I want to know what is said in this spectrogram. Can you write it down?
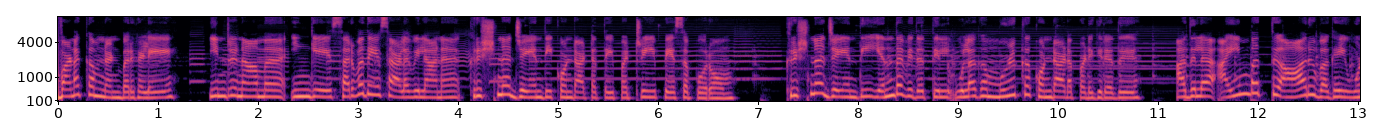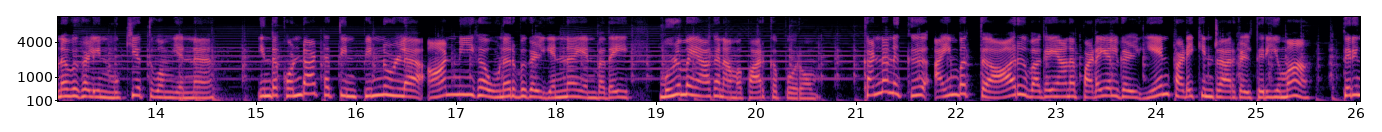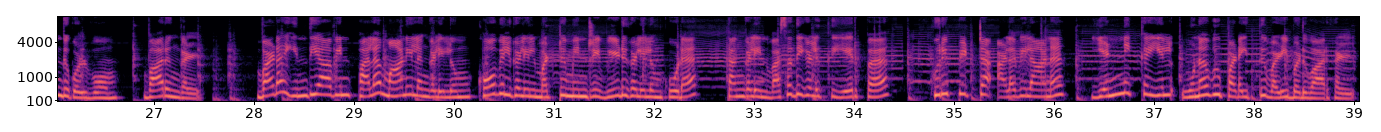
வணக்கம் நண்பர்களே. இன்று நாம இங்கே சர்வதேச அளவிலான கிருஷ்ண ஜெயந்தி கொண்டாட்டத்தை பற்றி பேச போறோம். கிருஷ்ண ஜெயந்தி எந்த விதத்தில் உலகம் முழுக்க கொண்டாடப்படுகிறது? அதுல ஐம்பத்து ஆறு வகை உணவுகளின் முக்கியத்துவம் என்ன? இந்த கொண்டாட்டத்தின் பின்னுள்ள ஆன்மீக உணர்வுகள் என்ன என்பதை முழுமையாக நாம பார்க்க போறோம். கண்ணனுக்கு ஐம்பத்து ஆறு வகையான படையல்கள் ஏன் படைக்கின்றார்கள் தெரியுமா? தெரிந்து கொள்வோம். வாருங்கள். வட இந்தியாவின் பல மாநிலங்களிலும் கோவில்களில் மட்டுமின்றி வீடுகளிலும் கூட தங்களின் வசதிகளுக்கு ஏற்ப குறிப்பிட்ட அளவிலான எண்ணிக்கையில் உணவு படைத்து வழிபடுவார்கள்.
